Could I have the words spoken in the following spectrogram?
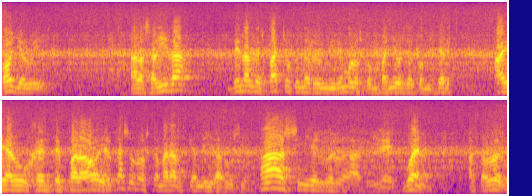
Oye, Luis, a la salida, ven al despacho que nos reuniremos los compañeros del comité. de- ¿Hay algo urgente para hoy? El caso de los camaradas que han de ir a Rusia. Ah, sí, es verdad, diré. Bueno, hasta luego.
